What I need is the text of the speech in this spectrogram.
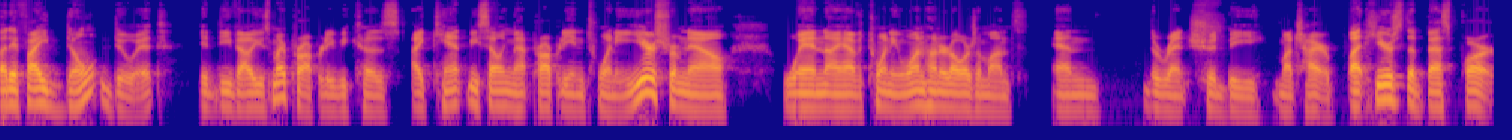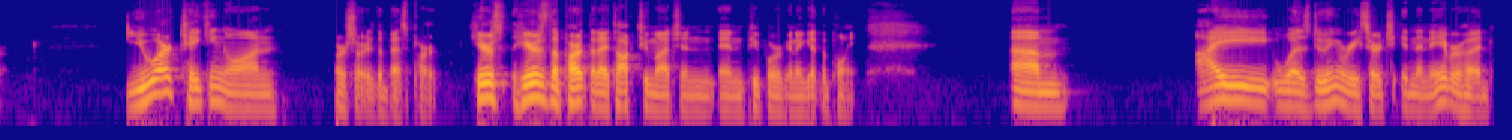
But if I don't do it, it devalues my property because I can't be selling that property in 20 years from now when I have $2,100 a month and the rent should be much higher. But here's the best part you are taking on, or sorry, the best part. Here's here's the part that I talk too much and and people are going to get the point. Um, I was doing research in the neighborhood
